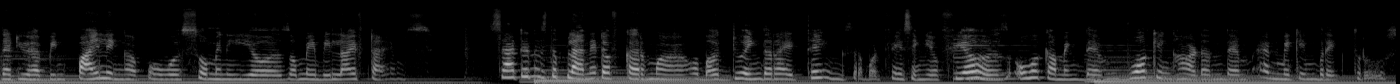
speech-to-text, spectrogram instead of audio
that you have been piling up over so many years or maybe lifetimes. Saturn is the planet of karma, about doing the right things, about facing your fears, mm. overcoming them, working hard on them, and making breakthroughs.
